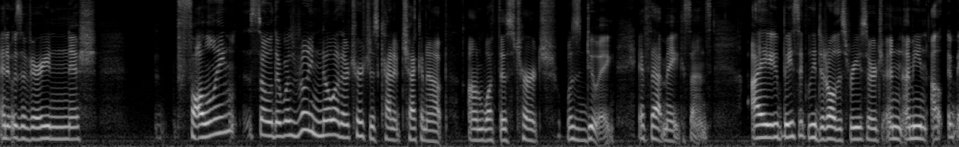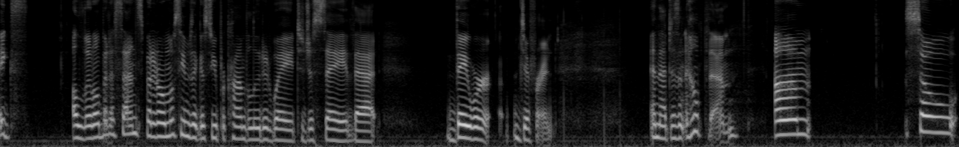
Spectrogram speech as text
and it was a very niche following. So there was really no other churches kind of checking up on what this church was doing, if that makes sense. I basically did all this research and I mean, it makes a little bit of sense, but it almost seems like a super convoluted way to just say that they were different. And that doesn't help them. Um so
